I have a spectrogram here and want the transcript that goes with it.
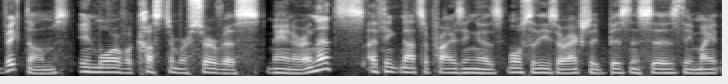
victims in more of a customer service manner. And that's, I think, not surprising as most of these are actually businesses. They might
